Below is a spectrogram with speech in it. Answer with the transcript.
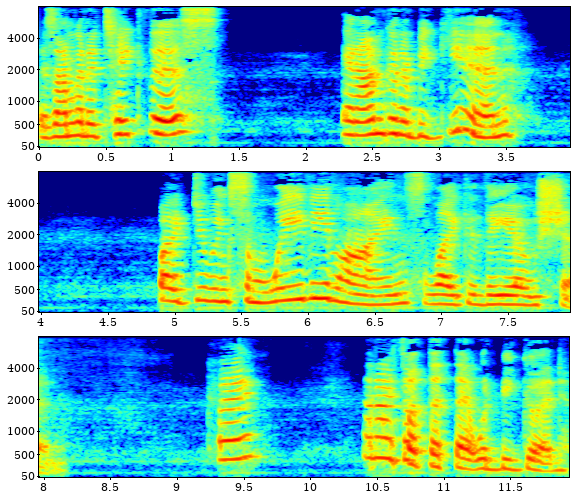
is I'm going to take this and I'm going to begin by doing some wavy lines like the ocean. Okay? And I thought that that would be good.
